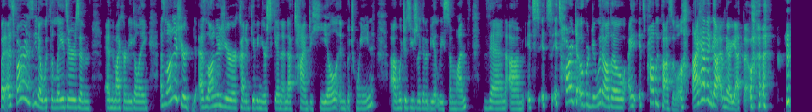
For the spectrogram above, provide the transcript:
But as far as you know, with the lasers and and the microneedling, as long as you're as long as you're kind of giving your skin enough time to heal in between, um, which is usually going to be at least a month, then um, it's it's it's hard to overdo it. Although I, it's probably possible. I haven't gotten there yet, though.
